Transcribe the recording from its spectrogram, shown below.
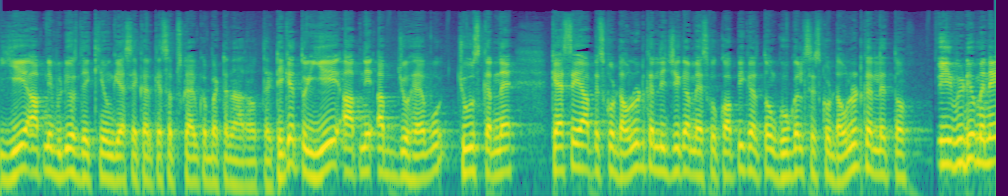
ये आपने वीडियोस देखी होंगी ऐसे करके सब्सक्राइब का बटन आ रहा होता है, ठीक है? तो ये आपने अब जो है वो चूज़ करना है। कैसे आप इसको डाउनलोड कर लीजिएगा, मैं इसको कॉपी करता हूँ गूगल से इसको डाउनलोड कर लेता हूँ। तो ये वीडियो मैंने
